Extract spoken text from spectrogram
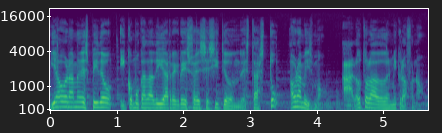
Y ahora me despido y como cada día regreso a ese sitio donde estás tú ahora mismo, al otro lado del micrófono.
